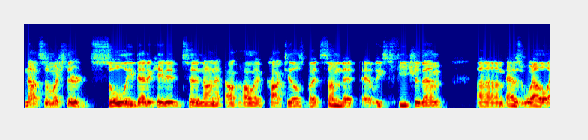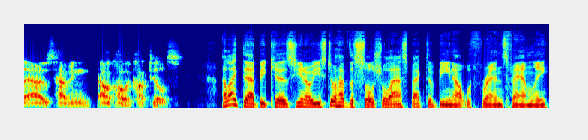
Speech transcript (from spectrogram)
Not so much they're solely dedicated to non-alcoholic cocktails, but some that at least feature them, um, as well as having alcoholic cocktails. I like that because you know you still have the social aspect of being out with friends, family,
